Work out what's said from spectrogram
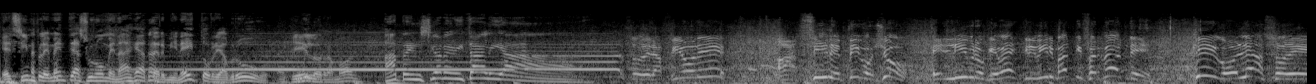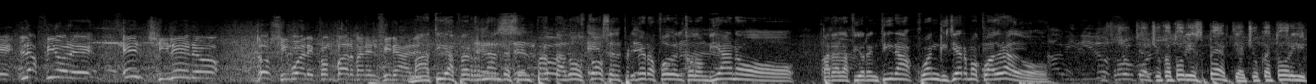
Él simplemente hace un homenaje a Terminator y a Bruce. Tranquilo, Ramón. Atención en Italia. de la Fiore, así le pego yo, el libro que va a escribir Mati Fernández. ¡Qué golazo de la Fiore, el chileno! Dos iguales con Parma en el final. Matías Fernández empata 2-2. El primero fue del colombiano para la Fiorentina, Juan Guillermo Cuadrado. Di fronte a giocatori esperti, a giocatori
